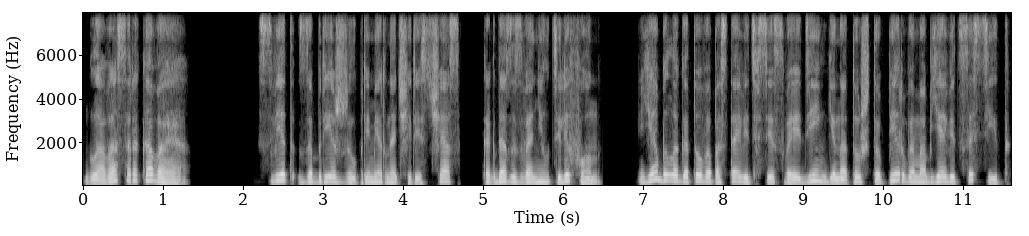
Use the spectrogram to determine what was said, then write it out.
Глава сороковая. Свет забрезжил примерно через час, когда зазвонил телефон. Я была готова поставить все свои деньги на то, что первым объявится Сид.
